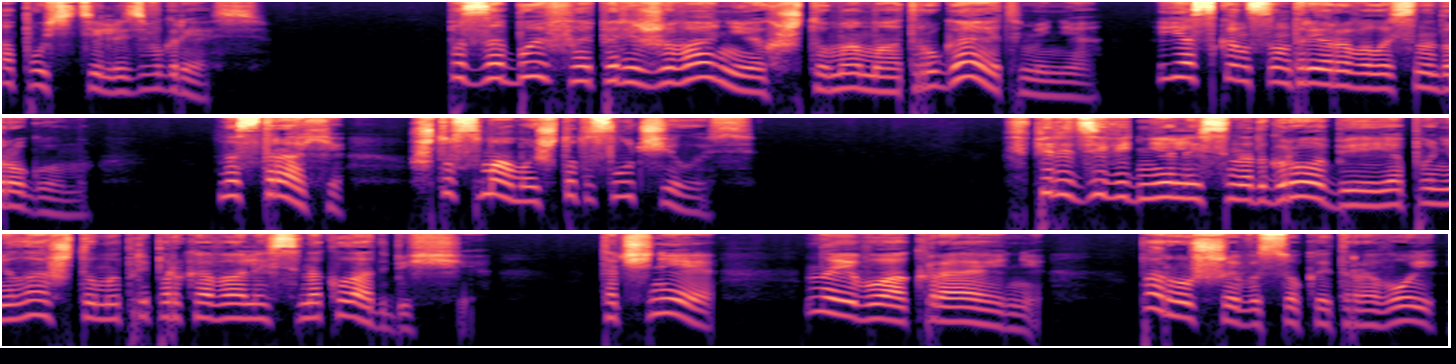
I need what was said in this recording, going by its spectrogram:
опустились в грязь. Позабыв о переживаниях, что мама отругает меня, я сконцентрировалась на другом. На страхе, что с мамой что-то случилось. Впереди виднелись надгробия, и я поняла, что мы припарковались на кладбище. Точнее, на его окраине, поросшей высокой травой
